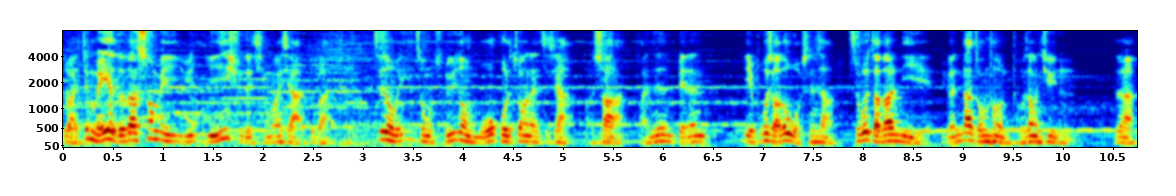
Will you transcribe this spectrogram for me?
是吧？就没有得到上面允允许的情况下，对吧？这种一种处于一种模糊的状态之下啊算了，反正别人也不会找到我身上，只会找到你袁大总统头上去。嗯是吧？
